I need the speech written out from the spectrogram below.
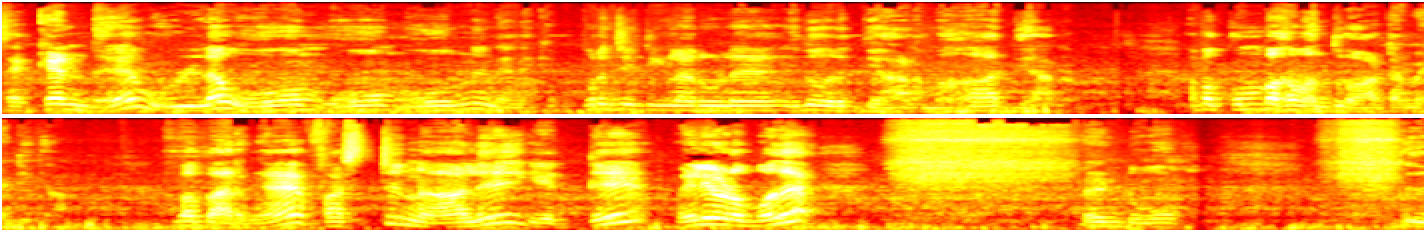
செகண்டு உள்ள ஓம் ஓம் ஓம்னு நினைக்கணும். புரிஞ்சுக்கிட்டீங்களா ரூல்? இது ஒரு தியானம் மகா தியானம். அப்போ கும்பகம் வந்துடும் ஆட்டோமேட்டிக்காக அப்போ பாருங்கள் ஃபஸ்ட்டு நாலு எட்டு வெளியோட போது ரெண்டு ஓம். இது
